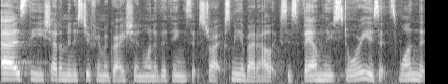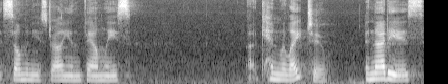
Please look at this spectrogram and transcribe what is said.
as the Shadow Minister for Immigration, one of the things that strikes me about Alex's family story is it's one that so many Australian families uh, can relate to, and that is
